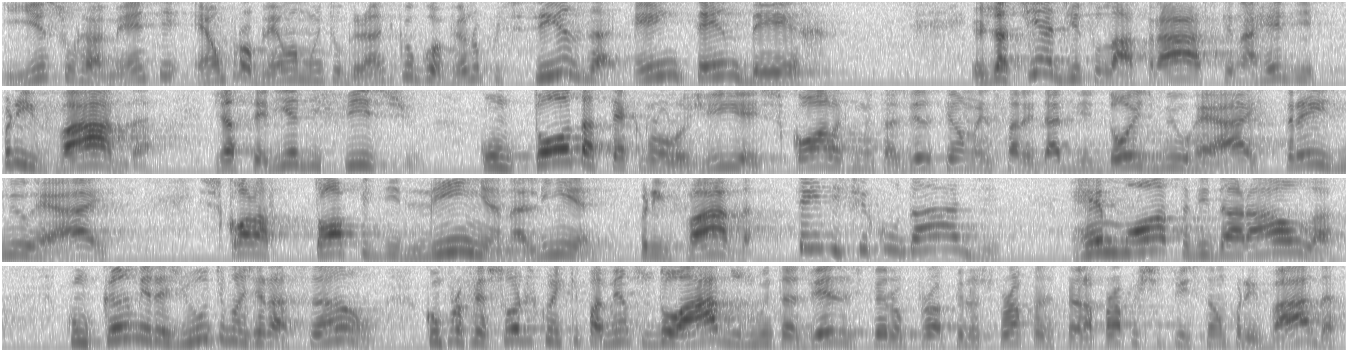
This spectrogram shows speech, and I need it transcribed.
E isso realmente é um problema muito grande que o governo precisa entender. Eu já tinha dito lá atrás que na rede privada já seria difícil, com toda a tecnologia, escola que muitas vezes tem uma mensalidade de dois mil reais, três mil reais, escola top de linha na linha privada, tem dificuldade remota de dar aula, com câmeras de última geração, com professores com equipamentos doados muitas vezes pelo, pelos próprios, pela própria instituição privada,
